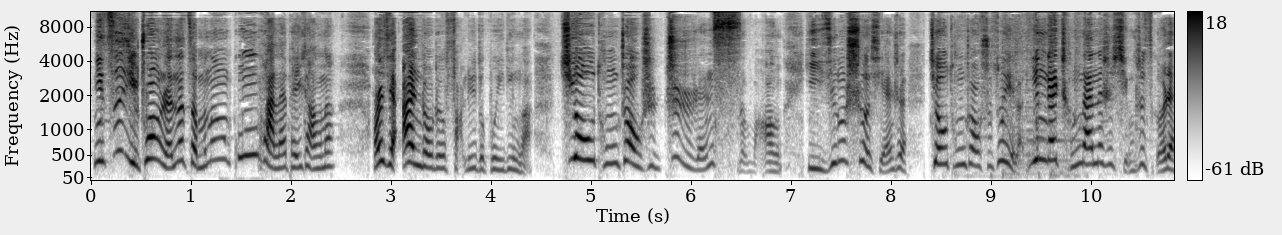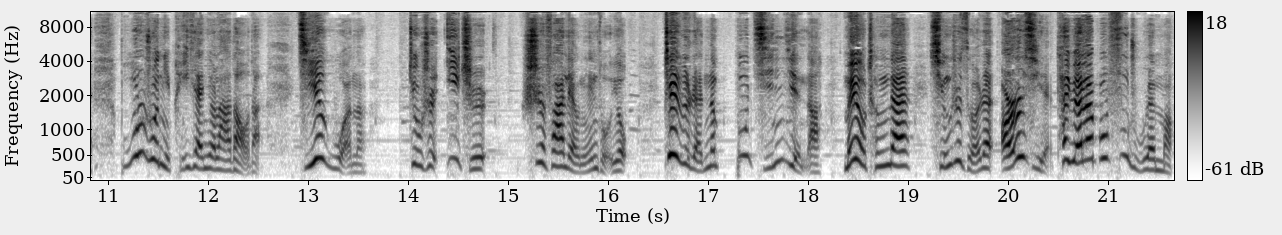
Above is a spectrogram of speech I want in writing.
你自己撞人了，怎么能用公款来赔偿呢？而且按照这个法律的规定啊，交通肇事致人死亡已经涉嫌是交通肇事罪了，应该承担的是刑事责任，不不是说你赔钱就拉倒的。结果呢，就是一直事发两年左右。这个人呢，不仅仅呢没有承担刑事责任，而且他原来不是副主任吗？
